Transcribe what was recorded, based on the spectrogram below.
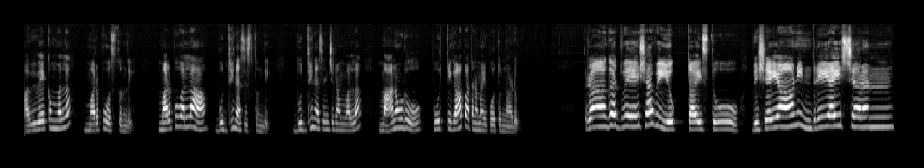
అవివేకం వల్ల మరపు వస్తుంది. మరపు వల్ల బుద్ధి నశిస్తుంది. బుద్ధి నశించడం వల్ల మానవుడు పూర్తిగా పతనమైపోతున్నాడు. రాగద్వేష వియుక్తైస్తూ విషయానింద్రియైశ్చరన్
